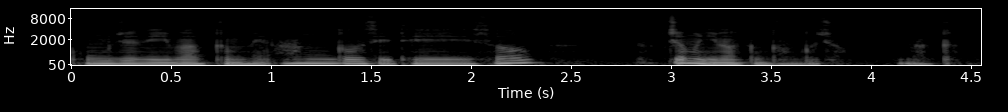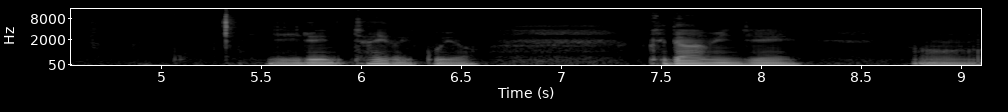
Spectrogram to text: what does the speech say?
공전을 이만큼 한 것에 대해서 흑점은 이만큼 간 거죠. 이만큼. 이제 이런 차이가 있고요. 그 다음에 이제 어,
